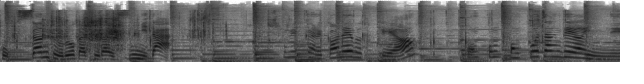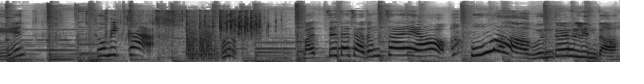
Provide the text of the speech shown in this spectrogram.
곡선 도로가 들어있습니다. 꺼내볼게요. 꽁꽁꽁 포장되어 있는 토미카! 어? 마츠다 자동차예요. 우와! 문도 열린다.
